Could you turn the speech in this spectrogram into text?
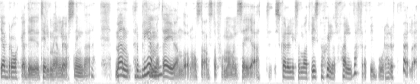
jag bråkade ju till med en lösning där. Men problemet Mm. är ju ändå någonstans, då får man väl säga att ska det liksom vara att vi ska skylla oss själva för att vi bor här uppe eller?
